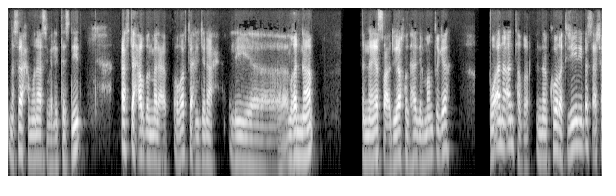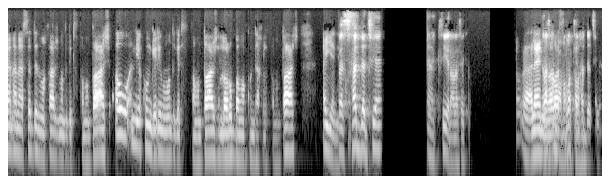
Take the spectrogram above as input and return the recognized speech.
مساحة مناسبة للتسديد أفتح أرض الملعب أو أفتح الجناح للغنام إنه يصعد ويأخذ هذه المنطقة. وأنا أنتظر إن الكره تجيني بس عشان أنا أسدد من خارج منطقة ال 18 أو إن يكون قريب من منطقة ال 18 لربما أكون داخل ال 18 ايا. بس هدد فيها كثير على فكرة. على عيني ثلاث مرات ترى هدد فيها.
